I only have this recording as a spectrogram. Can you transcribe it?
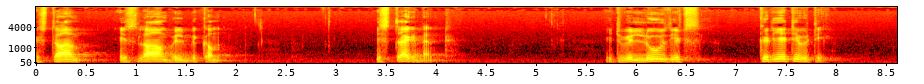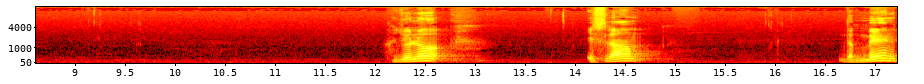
Islam will become stagnant. It will lose its creativity. You know, Islam, the main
